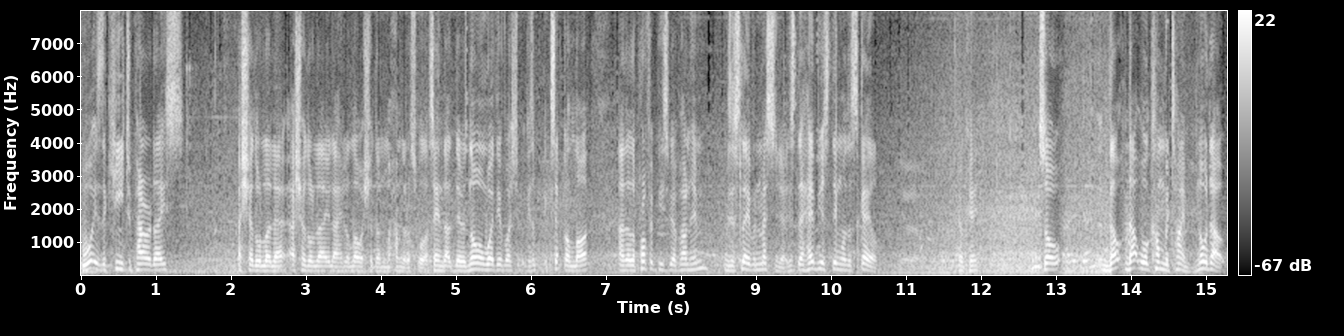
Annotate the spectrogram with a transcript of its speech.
What is the key to paradise? Ashhadu la ilaha illallah wa ashhadu Muhammad Rasulullah. Saying that there is no one worthy of worship except Allah and that the Prophet, peace be upon him, is a slave and messenger. It's the heaviest thing on the scale. Okay? So that, that will come with time, no doubt.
